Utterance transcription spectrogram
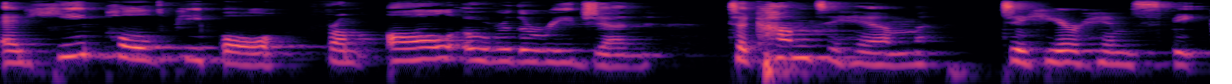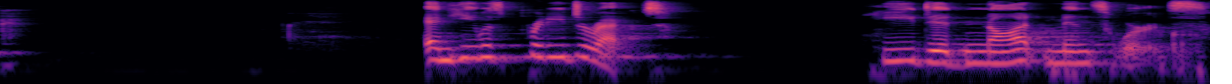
and he pulled people from all over the region to come to him to hear him speak. And he was pretty direct. He did not mince words.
